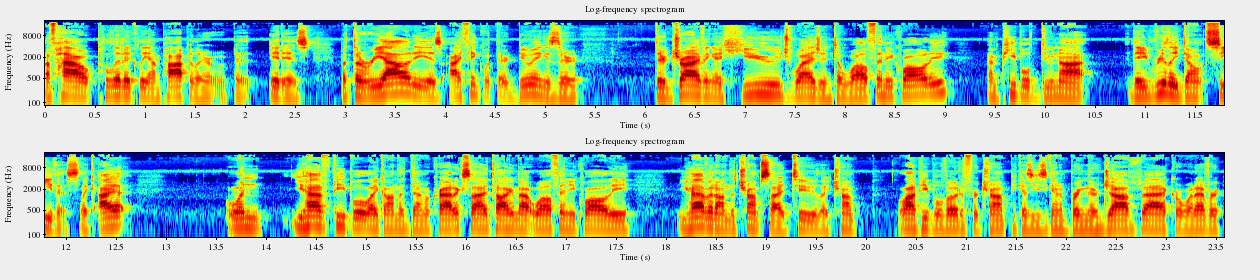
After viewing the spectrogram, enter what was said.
of how politically unpopular it, be, it is. But the reality is, I think what they're doing is they're they're driving a huge wedge into wealth inequality, and people do not they really don't see this. Like I, when you have people like on the Democratic side talking about wealth inequality, you have it on the Trump side too. Like Trump, a lot of people voted for Trump because he's going to bring their jobs back or whatever.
